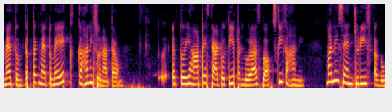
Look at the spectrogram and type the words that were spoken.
मैं तुम तब तक मैं तुम्हें एक कहानी सुनाता हूँ। तो, तो यहाँ पे स्टार्ट होती है पंडोरास बॉक्स की कहानी। मनी सेंचुरीज अगो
